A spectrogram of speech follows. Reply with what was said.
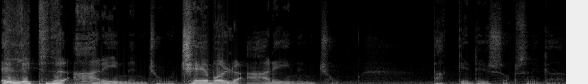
엘리트들 아래 있는 종. 재벌들 아래 있는 종. 밖에 될 수 없으니까.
